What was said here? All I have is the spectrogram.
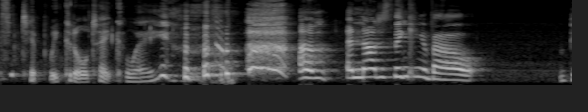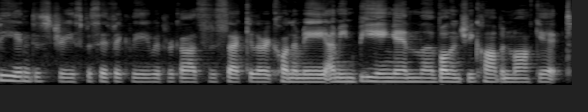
that's a tip we could all take away. um, and now, just thinking about the industry specifically with regards to the circular economy, I mean, being in the voluntary carbon market,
